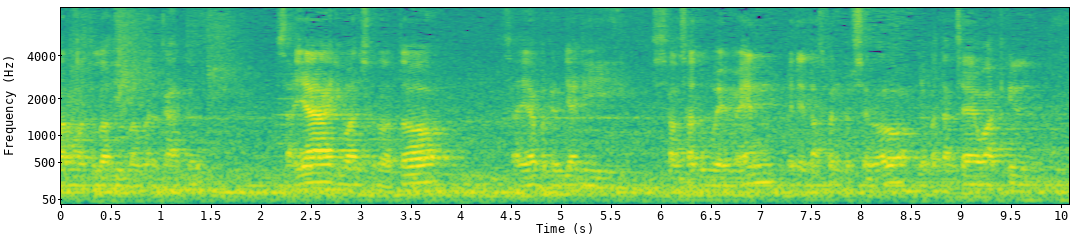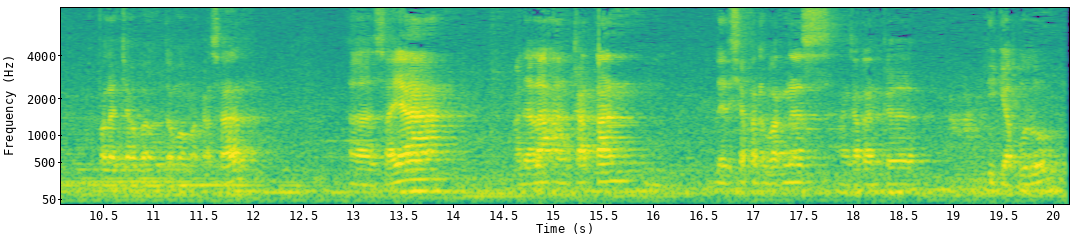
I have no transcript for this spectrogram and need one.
warahmatullahi wabarakatuh. Saya Iwan Suroto, saya bekerja di salah satu BUMN PT Taspen Persero, jabatan saya Wakil Kepala Cabang Utama Makassar. Uh, saya adalah angkatan dari Siapan Awareness, angkatan ke 30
